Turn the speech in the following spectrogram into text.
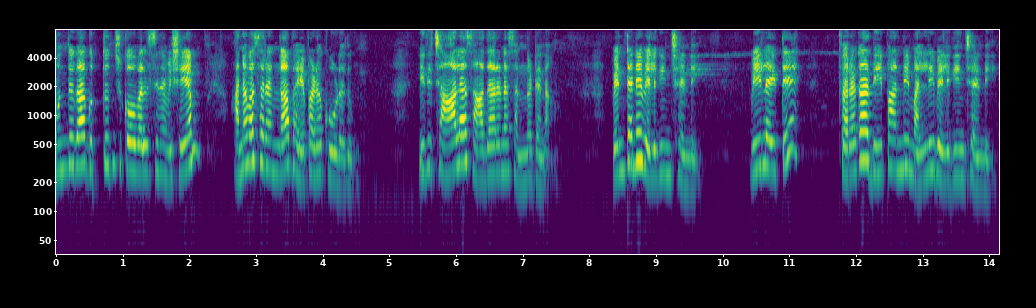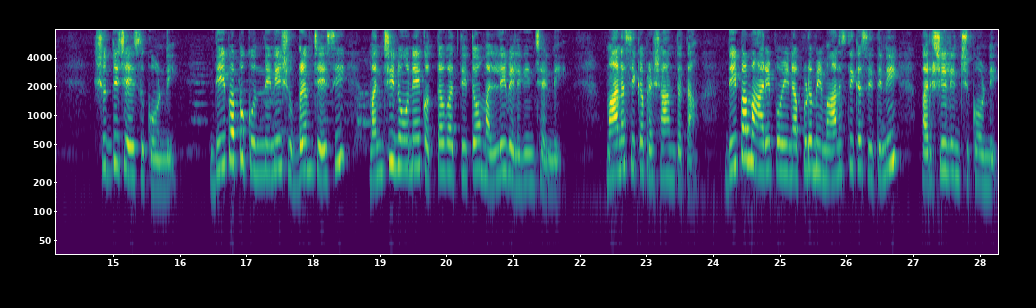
ముందుగా గుర్తుంచుకోవలసిన విషయం అనవసరంగా భయపడకూడదు. ఇది చాలా సాధారణ సంఘటన. వెంటనే వెలిగించండి. వీలైతే త్వరగా దీపాన్ని మళ్ళీ వెలిగించండి. శుద్ధి చేసుకోండి. దీపపు కుందిని శుభ్రం చేసి మంచి నూనె కొత్త వత్తితో మళ్ళీ వెలిగించండి. మానసిక ప్రశాంతత. దీపం మారిపోయినప్పుడు మీ మానసిక స్థితిని పరిశీలించుకోండి.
